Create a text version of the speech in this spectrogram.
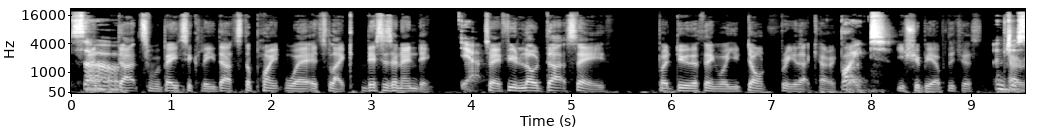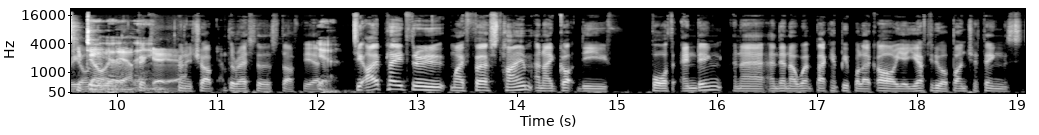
so and that's basically that's the point where it's like this is an ending. yeah, So if you load that save, but do the thing where you don't free that character, right. you should be able to just And carry just on do and yeah, thing. yeah, yeah. finish up the rest of the stuff. Yeah. Yeah. See, I played through my first time and I got the fourth ending, and uh, and then I went back and people were like, oh yeah, you have to do a bunch of things,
